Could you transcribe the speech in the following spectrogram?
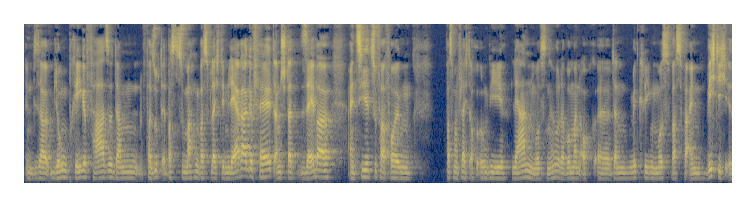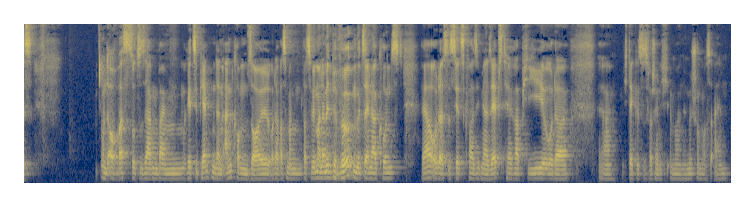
in dieser jungen Prägephase dann versucht etwas zu machen, was vielleicht dem Lehrer gefällt, anstatt selber ein Ziel zu verfolgen, was man vielleicht auch irgendwie lernen muss, ne? Oder wo man auch äh, dann mitkriegen muss, was für einen wichtig ist. Und auch was sozusagen beim Rezipienten dann ankommen soll oder was man, was will man damit bewirken mit seiner Kunst. Ja, oder es ist jetzt quasi mehr Selbsttherapie oder ja, ich denke, es ist wahrscheinlich immer eine Mischung aus allem,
